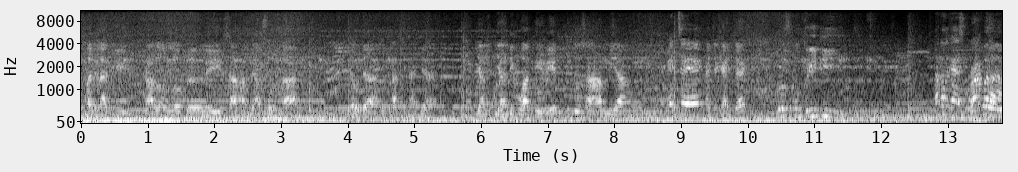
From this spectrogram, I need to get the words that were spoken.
kembali lagi kalau lo beli saham yang sultan ya udah ikhlasin aja. Yang yang dikhawatirin itu saham yang ecek ecek-ecek terus lo greedy karena kayak sepupu gua lah.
